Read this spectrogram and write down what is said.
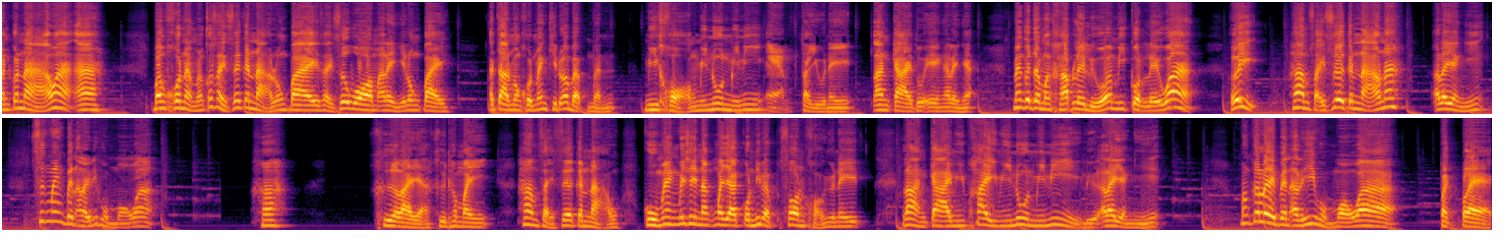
มันก็หนาวอะอะบางคนอะมันก็ใส่เสื้อกันหนาวลงไปใส่เสื้อวอร์มอะไรอย่างนี้ลงไป อาจารย์บางคนแม่งคิดว่าแบบเหมือนมีของมีนู่นมีนี่แอบใส่อยู่ในร่างกายตัวเองอะไรเงี้ยแม่งก็จะบังคับเลยหรือว่ามีกฎเลยว่า เฮ้ย ห้ามใส่เสื้อกันหนาวนะ อะไรอย่างนี้ ซึ่งแม่งเป็นอะไรที่ผมมองว่าฮะคืออะไรอะ คือทำไม ห้ามใส่เสื้อกันหนาว กูแม่งไม่ใช่นักมายากลที่แบบซ่อนของอยู่ในร่างกายมีไพ่มีนู่นมีนี่ หรืออะไรอย่างนี้ มันก็เลยเป็นอะไรที่ผมมองว่าแปลก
